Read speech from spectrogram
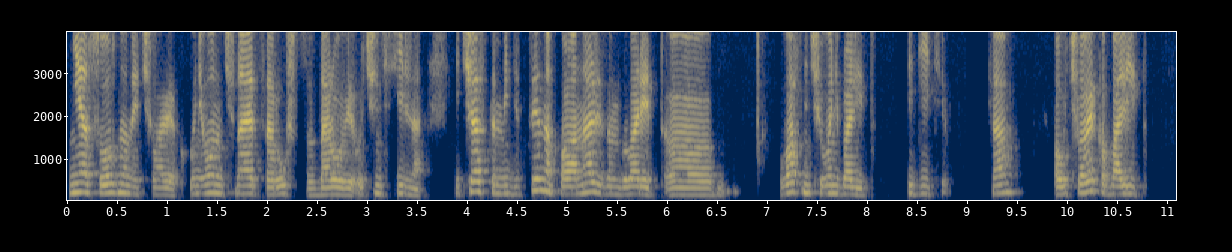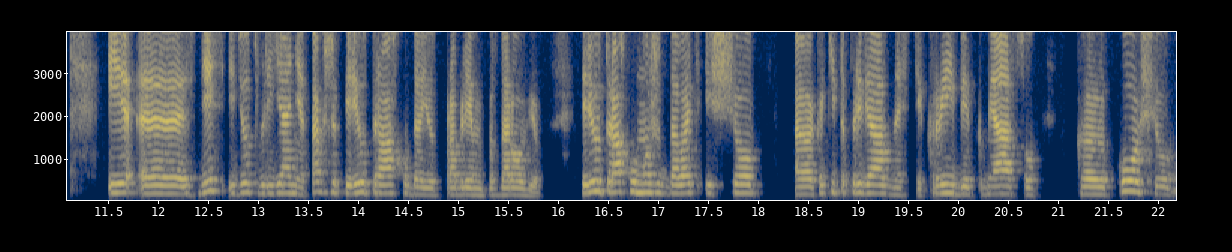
неосознанный человек, у него начинается рушиться здоровье очень сильно. И часто медицина по анализам говорит, э, у вас ничего не болит, идите, да? а у человека болит. И э, здесь идет влияние. Также период раху дает проблемы по здоровью. Период раху может давать еще э, какие-то привязанности к рыбе, к мясу, к кофе,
